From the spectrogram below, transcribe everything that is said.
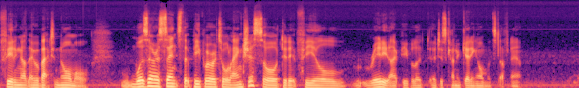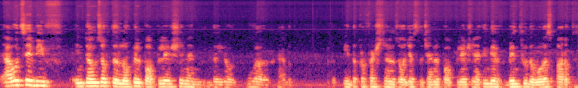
feeling like they were back to normal. Was there a sense that people are at all anxious, or did it feel really like people are, are just kind of getting on with stuff now? I would say we've, in terms of the local population and the you know who are have in the professionals or just the general population, I think they've been through the worst part of the,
